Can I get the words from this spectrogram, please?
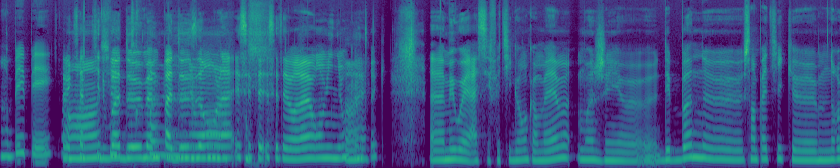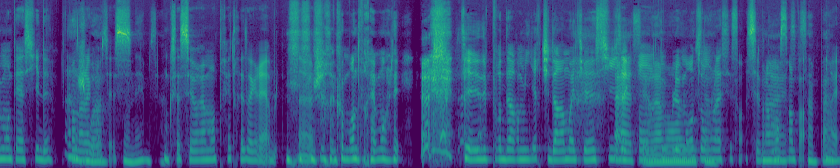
un bébé, avec sa Oh, petite voix de même pas deux ans là. Et c'était vraiment mignon Ouais. comme truc. Euh, mais ouais, assez fatigant quand même. Moi, j'ai euh, des bonnes, euh, sympathiques remontées acides Ah, pendant la vois. grossesse. On aime ça. Donc ça, c'est vraiment très, très agréable. Je recommande vraiment les... Pour dormir. Tu dors à moitié assis Ah, avec ton double menton. ça. Là, c'est vraiment Ouais, sympa. sympa. Ouais.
